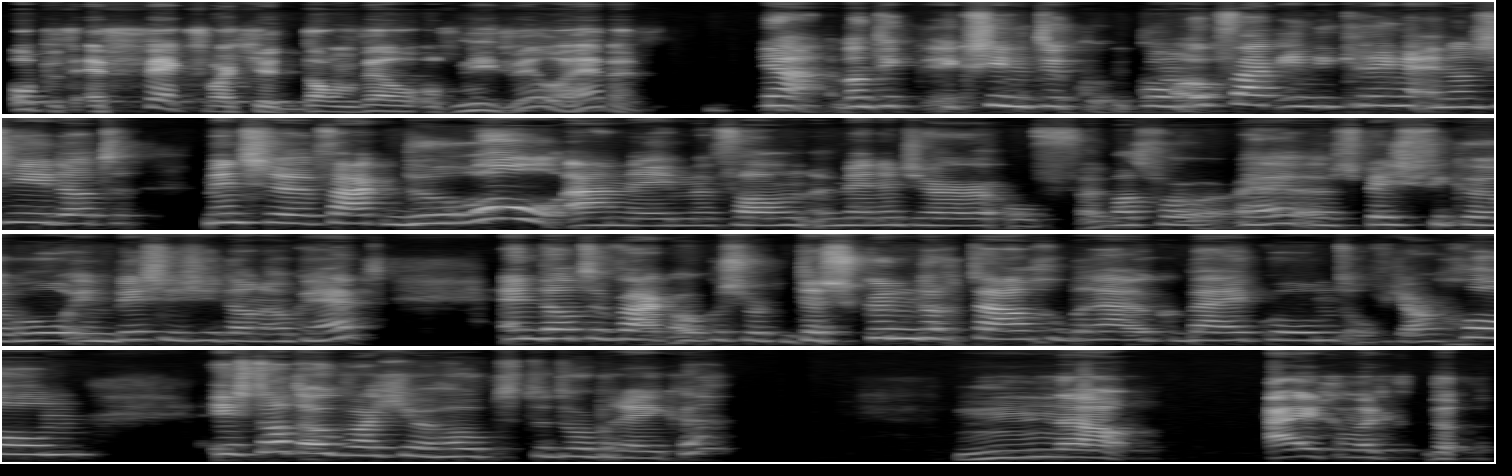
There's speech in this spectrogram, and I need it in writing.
op het effect wat je dan wel of niet wil hebben. Ja, want ik, ik zie natuurlijk, ik kom ook vaak in die kringen en dan zie je dat mensen vaak de rol aannemen van een manager of wat voor hè, specifieke rol in business je dan ook hebt. En dat er vaak ook een soort deskundig taalgebruik bij komt of jargon. Is dat ook wat je hoopt te doorbreken? Nou, eigenlijk, het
